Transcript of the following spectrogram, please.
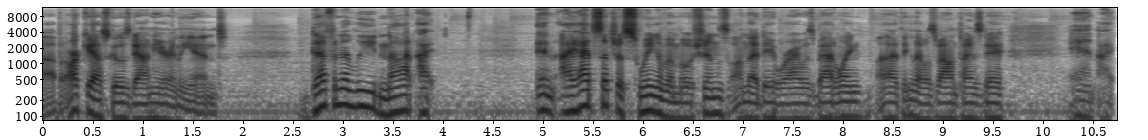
Uh, but Archeops goes down here in the end. Definitely not, I, and I had such a swing of emotions on that day where I was battling. Uh, I think that was Valentine's Day and I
